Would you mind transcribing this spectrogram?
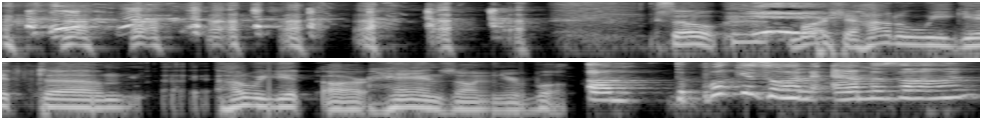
so marcia how do we get um, how do we get our hands on your book? Um, the book is on amazon.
